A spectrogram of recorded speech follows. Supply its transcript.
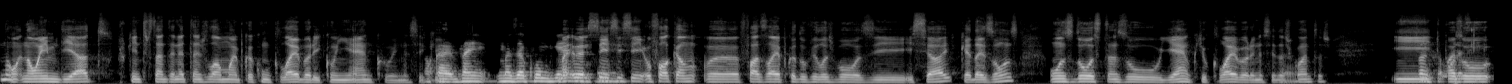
Não, não é imediato, porque entretanto ainda tens lá uma época com Kleber e com Yanko e não sei o quê. Ok, vem, mas é o colombiano. Mas, sim, então- sim, sim. O Falcão uh, faz a época do Vilas Boas e, e sai, que é 10-11. 11-12 tens o Yanko e o Kleber e não sei das É. quantas. E Pronto, depois o,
